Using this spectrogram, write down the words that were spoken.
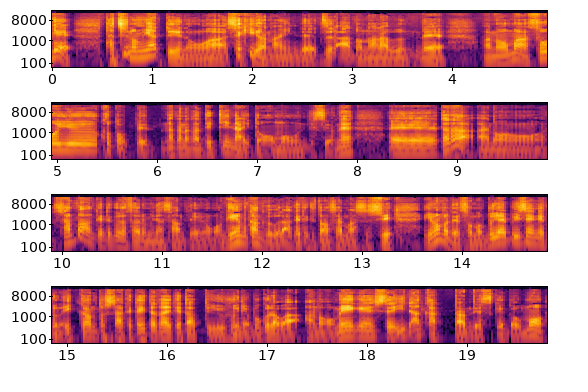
で、立ち飲み屋っていうのは席がないんで、ずらーっと並ぶんで、あの、まあ、そういうことってなかなかできないと思うんですよね。えー、ただ、あの、シャンパン開けてくださる皆さんっていうのはゲーム感覚で開けてくださいますし、今までその VIP 戦略の一環として開けていただいてたっていうふうには僕らは、あの、明言していなかったんですけども、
